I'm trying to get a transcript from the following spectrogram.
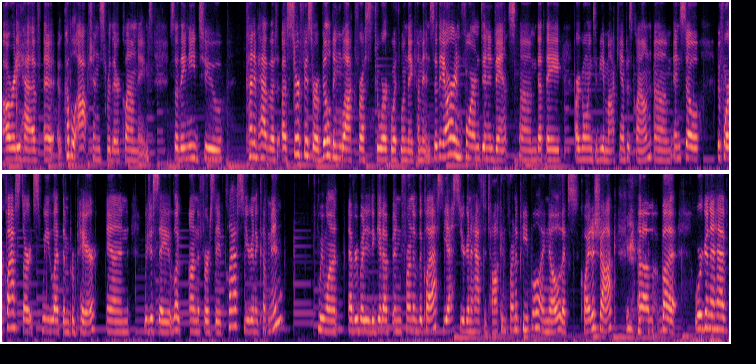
already have a, a couple options for their clown names. So they need to kind of have a, a, surface or a building block for us to work with when they come in. So they are informed in advance um, that they are going to be a Mott campus clown. Um, and so before class starts, we let them prepare and we just say, look, on the first day of class, you're going to come in. We want everybody to get up in front of the class. Yes, you're going to have to talk in front of people. I know that's quite a shock. Um, but we're going to have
